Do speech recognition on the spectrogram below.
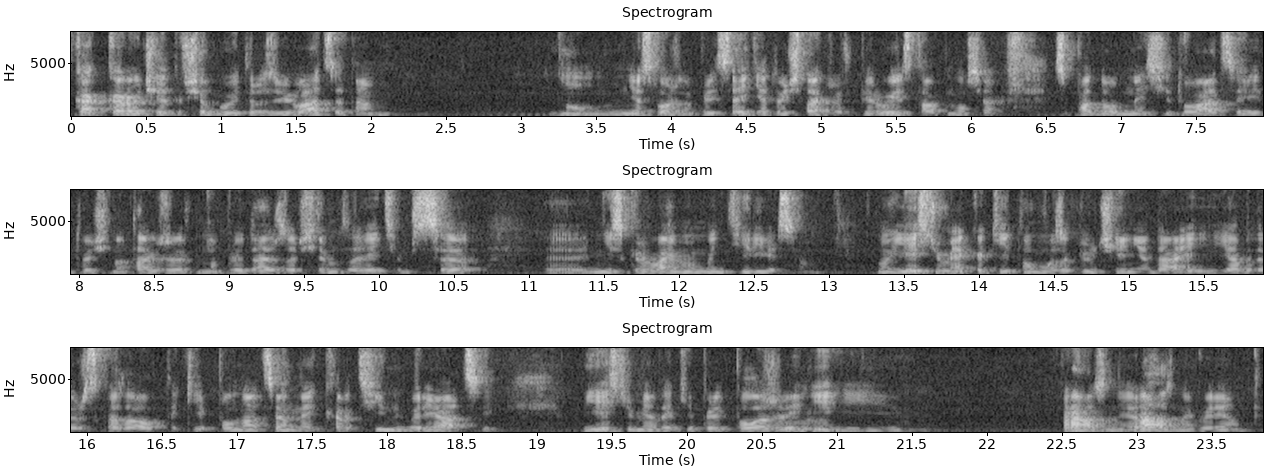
Как, короче, это все будет развиваться там, ну, мне сложно представить, я точно так же впервые столкнулся с подобной ситуацией, и точно так же наблюдаю за всем за этим с э, нескрываемым интересом. Но есть у меня какие-то умозаключения, да, и я бы даже сказал, такие полноценные картины вариаций. Есть у меня такие предположения и разные, разные варианты.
